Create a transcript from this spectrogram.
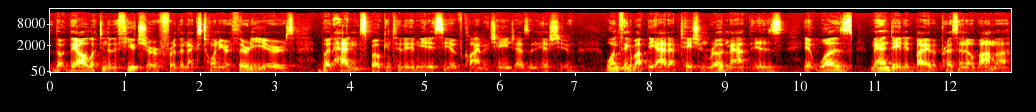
they all looked into the future for the next 20 or 30 years, but hadn't spoken to the immediacy of climate change as an issue. One thing about the adaptation roadmap is it was mandated by President Obama.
